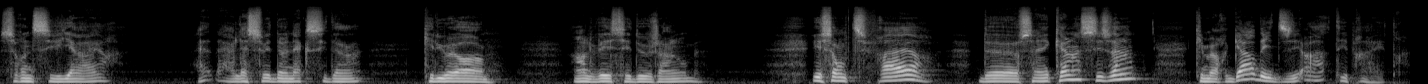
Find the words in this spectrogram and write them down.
sur une civière, à la suite d'un accident qui lui a enlever ses deux jambes. Et son petit frère de 5 ans, 6 ans, qui me regarde et dit Ah, t'es prêtre.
